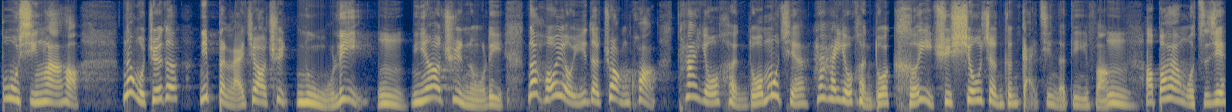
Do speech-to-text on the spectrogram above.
不行啦哈。那我觉得你本来就要去努力，嗯，你要去努力。那侯友谊的状况，他有很多，目前他还有很多可以去修正跟改进的地方，嗯，啊，包含我直接，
